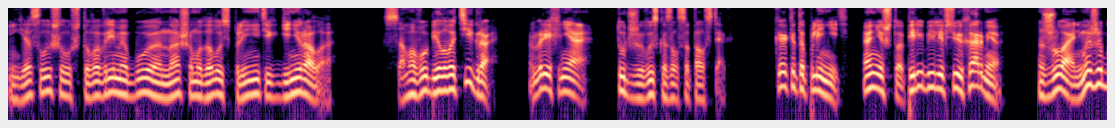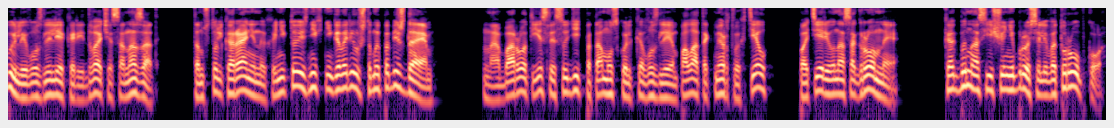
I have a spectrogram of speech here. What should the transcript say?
Я слышал, что во время боя нашим удалось пленить их генерала. Самого Белого Тигра. Брехня, тут же высказался Толстяк. Как это пленить? Они что, перебили всю их армию? Жуань, мы же были возле лекарей два часа назад. Там столько раненых, и никто из них не говорил, что мы побеждаем. Наоборот, если судить по тому, сколько возле палаток мертвых тел, потери у нас огромные. Как бы нас еще не бросили в эту рубку.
